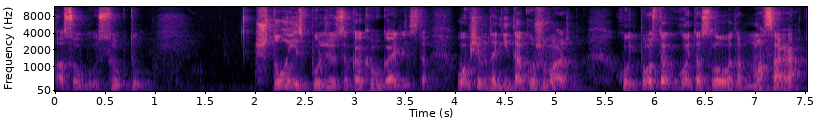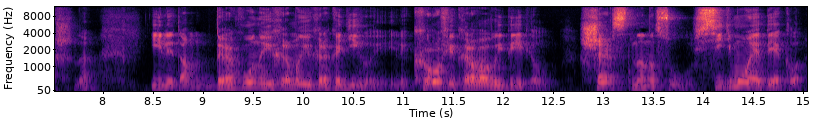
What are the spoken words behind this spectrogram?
особую структуру. Что используется как ругательство? В общем-то, не так уж важно. Хоть просто какое-то слово там масаракш, да? Или там драконы и хромые крокодилы, или кровь и кровавый пепел шерсть на носу, седьмое пекло.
